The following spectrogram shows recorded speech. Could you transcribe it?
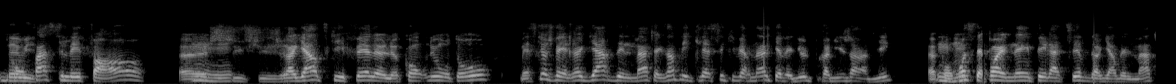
ben qu'on fasse l'effort. Euh, mm-hmm. je, regarde ce qui est fait, le, contenu autour, mais est-ce que je vais regarder le match? Par exemple, les classiques hivernales qui avaient lieu le 1er janvier, euh, pour mm-hmm. moi, ce n'était pas un impératif de regarder le match.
